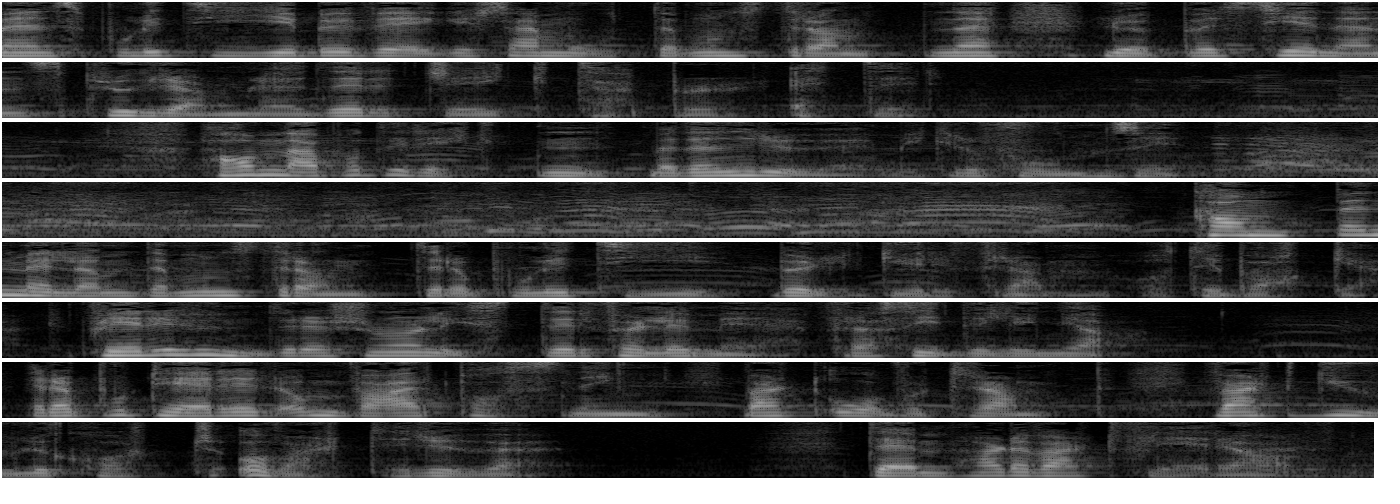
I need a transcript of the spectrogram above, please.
mens politiet beveger seg mot demonstrantene, løper CNNs programleder Jake Tapper etter. Han er på direkten med den røde mikrofonen sin. Kampen mellom demonstranter og politi bølger fram og tilbake. Flere hundre journalister følger med fra sidelinja. Rapporterer om hver pasning, hvert overtramp, hvert gule kort og hvert røde. Dem har det vært flere av.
